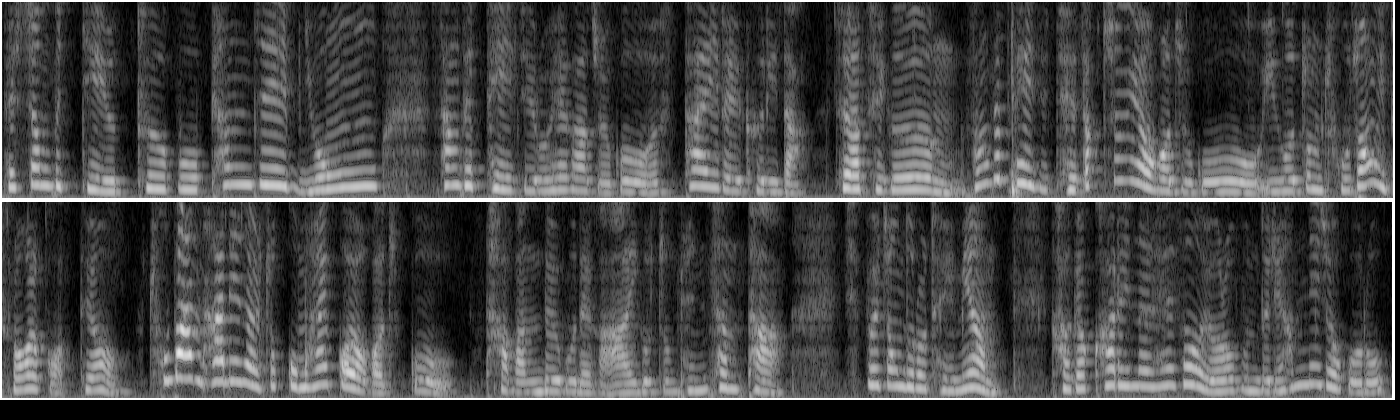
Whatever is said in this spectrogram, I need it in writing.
패션 뷰티 유튜브 편집용 상세 페이지로 해가지고 스타일을 그리다. 제가 지금 상세 페이지 제작 중이어가지고 이거 좀 조정이 들어갈 것 같아요. 초반 할인을 조금 할 거여가지고 다 만들고 내가 아 이거 좀 괜찮다 싶을 정도로 되면 가격 할인을 해서 여러분들이 합리적으로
